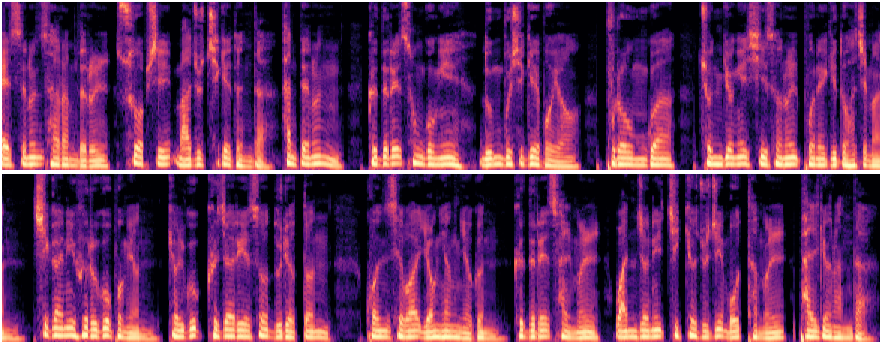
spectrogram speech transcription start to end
애쓰는 사람들을 수없이 마주치게 된다. 한때는 그들의 성공이 눈부시게 보여 부러움과 존경의 시선을 보내기도 하지만 시간이 흐르고 보면 결국 그 자리에서 누렸던 권세와 영향력은 그들의 삶을 완전히 지켜주지 못함을 발견한다.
